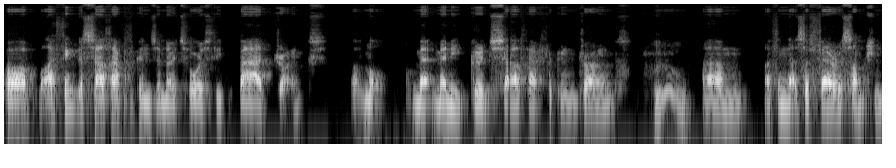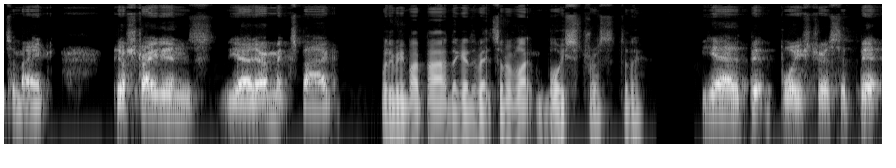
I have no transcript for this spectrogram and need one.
Oh, I think the South Africans are notoriously bad drunks. I've not met many good South African drunks. Um, I think that's a fair assumption to make. The Australians, yeah, they're a mixed bag. What do you mean by bad? They get a bit sort of like boisterous, do they? Yeah, a bit boisterous, a bit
